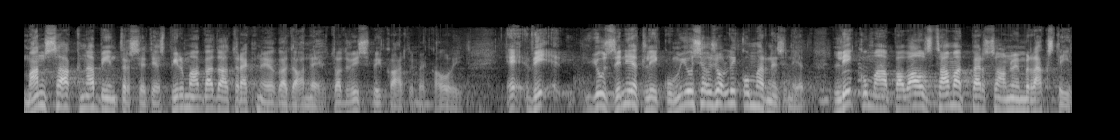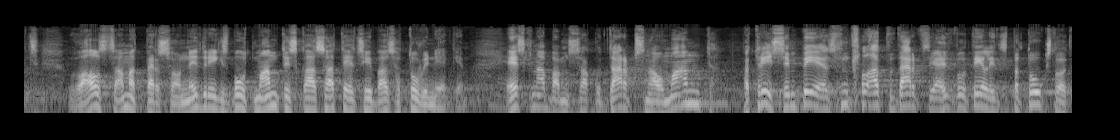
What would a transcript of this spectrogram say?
man sāk nabi interesēties. Pirmā gadā, treknajā gadā nē. Tad viss bija kārtībā. E, vi, jūs zināt likumu, jūs jau šo likumu arī nezināt. Likumā pa valsts amatpersonām ir rakstīts, valsts amatpersona nedrīkst būt mantiskās attiecībās ar tuviniekiem. Es knabam saku, darbs nav manta. Pa 350 latu darbs, ja es būtu ielicis pa 1000.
